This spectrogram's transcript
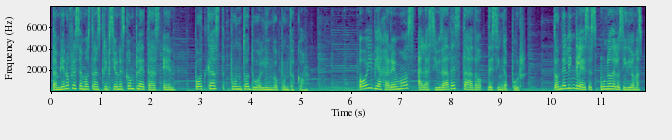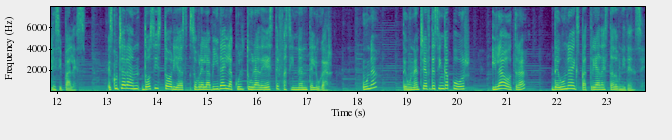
también ofrecemos transcripciones completas en podcast.duolingo.com. Hoy viajaremos a la ciudad-estado de Singapur, donde el inglés es uno de los idiomas principales. Escucharán dos historias sobre la vida y la cultura de este fascinante lugar. Una de una chef de Singapur y la otra de una expatriada estadounidense.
